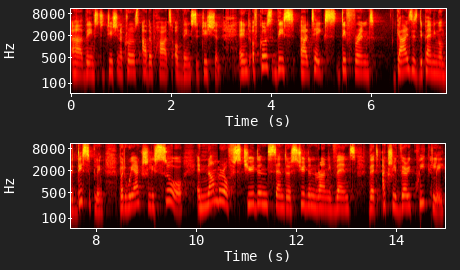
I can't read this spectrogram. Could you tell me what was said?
uh, the institution, across other parts of the institution. And of course, this uh, takes different guises depending on the discipline, but we actually saw a number of student-centered, student-run events that actually very quickly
